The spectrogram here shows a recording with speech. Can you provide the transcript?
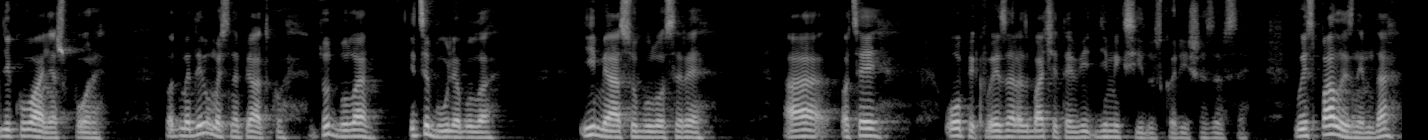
лікування шпори. От ми дивимось на п'ятку. Тут була і цибуля була, і м'ясо було сире. А оцей опік ви зараз бачите від діміксіду, скоріше за все. Ви спали з ним, так? Да?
